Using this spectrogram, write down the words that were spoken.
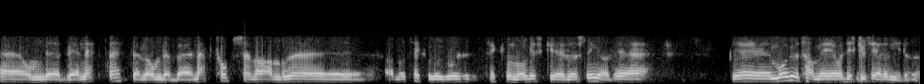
Eh, om det blir nettbrett, eller om det blir laptops eller andre, andre teknologiske løsninger, det, det, må vi jo ta med og diskutere videre.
